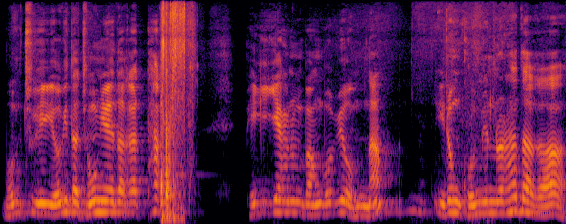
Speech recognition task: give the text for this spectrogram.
멈추게 여기다 종이에다가 탁 베기게 하는 방법이 없나? 이런 고민을 하다가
